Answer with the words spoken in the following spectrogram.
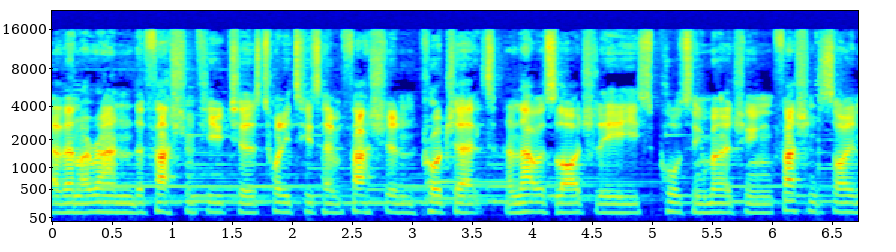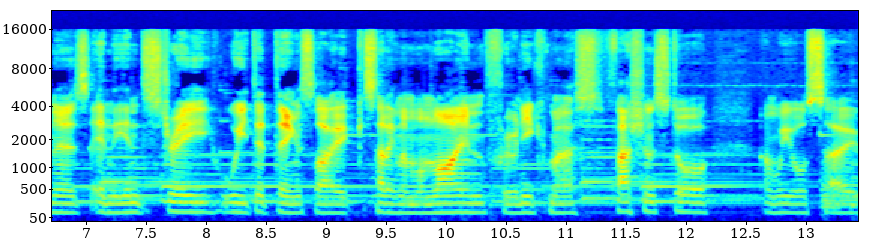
And then I ran the Fashion Futures 2210 Fashion project, and that was largely supporting emerging fashion designers in the industry. We did things like selling them online through an e commerce fashion store, and we also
